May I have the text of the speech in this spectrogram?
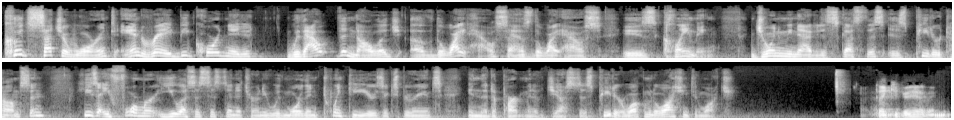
Could such a warrant and raid be coordinated without the knowledge of the White House, as the White House is claiming? Joining me now to discuss this is Peter Thompson. He's a former U.S. Assistant Attorney with more than 20 years' experience in the Department of Justice. Peter, welcome to Washington Watch. Thank you for having me.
